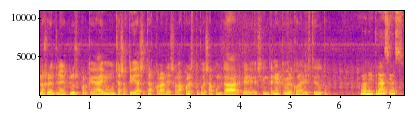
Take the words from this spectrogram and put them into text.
no suelen tener clubs porque hay muchas actividades extraescolares a las cuales te puedes apuntar eh, sin tener que ver con el instituto. Vale, gracias.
